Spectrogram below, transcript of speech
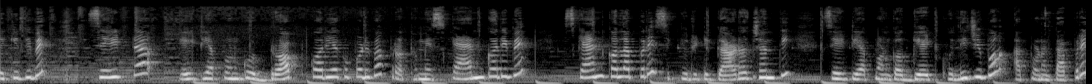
ଦେଖିଥିବେ। ସେଇଟା ଏଇଠି ଆପଣଙ୍କୁ ଡ୍ରପ୍ କରିବାକୁ ପଡିବ। ପ୍ରଥମେ ସ୍କାନ କରିବେ। ସ୍କାନ କଲା ପରେ ସିକ୍ୟୁରିଟି ଗାର୍ଡ ଅଛନ୍ତି। ସେଇଠି ଆପଣଙ୍କ ଗେଟ୍ ଖୋଲିଯିବ। ଆପଣ ତାପରେ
